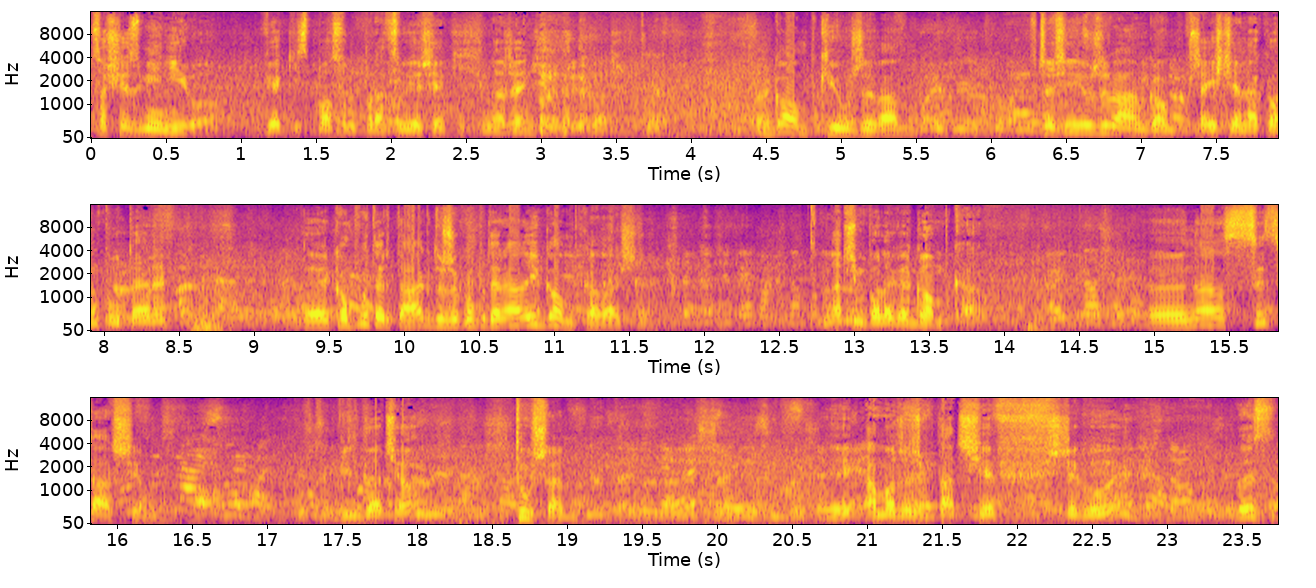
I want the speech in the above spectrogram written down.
Co się zmieniło? W jaki sposób pracujesz, jakich narzędzi używasz? Gąbki używam. Wcześniej nie używałem gąb. Przejście na komputer? E, Komputer tak, dużo komputera, ale i gąbka właśnie. Na czym polega gąbka? E, Nasycasz ją Wilgocią? tuszem. Yy, A możesz wdać się w szczegóły? To jest,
